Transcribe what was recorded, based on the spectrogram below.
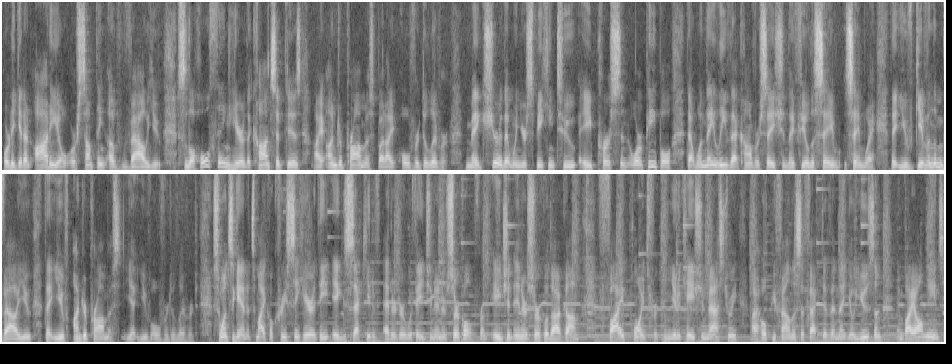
or to get an audio or something of value? So the whole thing here, the concept is I under promise but I over deliver. Make sure that when you're speaking to a person or people that when they leave that conversation they feel the same, same way, that you've given them value, that you've under promised, yet you've over-delivered. So once again, it's Michael Creasy here, the executive editor with Agent Inner Circle from agentinnercircle.com. Five points for communication mastery. I hope you found this effective and that you'll use them. And by all means,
